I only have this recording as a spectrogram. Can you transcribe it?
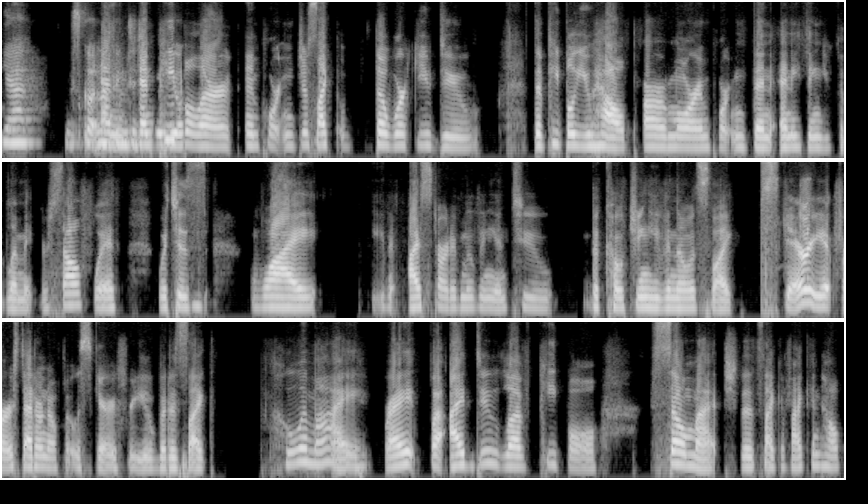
Yeah. It's got nothing and, to do and people your- are important, just like the work you do. The people you help are more important than anything you could limit yourself with, which is mm-hmm. why you know, I started moving into the coaching, even though it's like scary at first. I don't know if it was scary for you, but it's like, who am I? Right. But I do love people so much that's like if I can help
